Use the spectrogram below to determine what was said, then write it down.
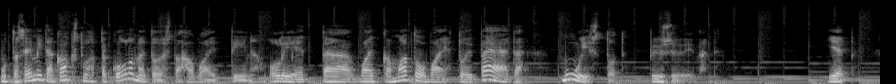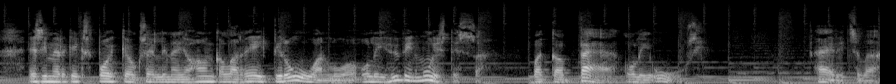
Mutta se mitä 2013 havaittiin oli, että vaikka mato vaihtoi päätä, muistot pysyivät. Jep, Esimerkiksi poikkeuksellinen ja hankala reitti ruuan luo oli hyvin muistissa, vaikka pää oli uusi. Häiritsevää.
